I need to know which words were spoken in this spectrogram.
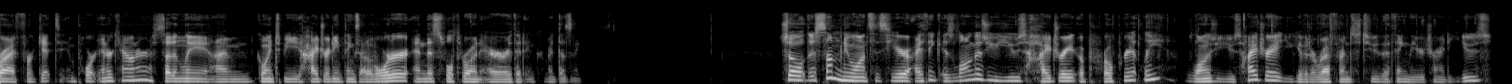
or I forget to import inner counter, suddenly I'm going to be hydrating things out of order, and this will throw an error that increment doesn't exist. So there's some nuances here. I think as long as you use hydrate appropriately, as long as you use hydrate, you give it a reference to the thing that you're trying to use.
